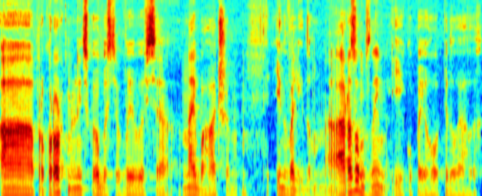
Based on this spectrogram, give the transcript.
а прокурор Хмельницької області виявився найбагатшим інвалідом. А разом з ним і купа його підлеглих.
